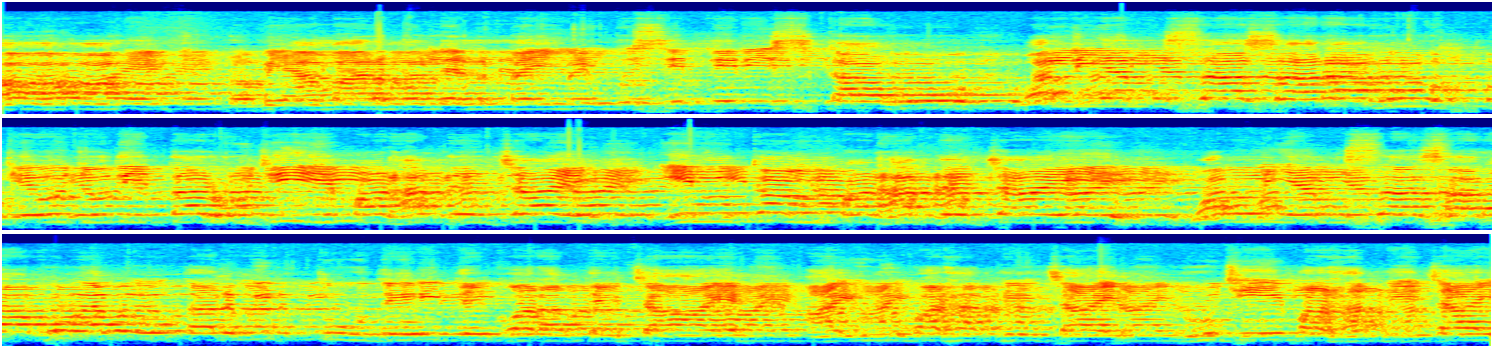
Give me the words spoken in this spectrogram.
হয়। নবী আমার বললেন মাইয়ুসিতির ইসকাহু ওয়ালিয়ানসা কেউ তার বাড়াতে চায় ইনকাম বাড়াতে চায় এবং তার মৃত্যু দেরিতে করাতে চায় আয়ু বাড়াতে চায় রুজি বাড়াতে চায়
